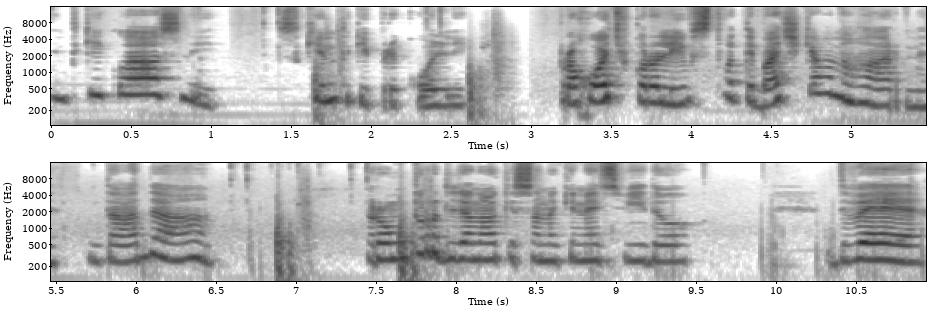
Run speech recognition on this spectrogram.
Він такий класний. Скін такий прикольний. Проходь в королівство, ти бачиш, яке воно гарне? Да-да. Румтур для Нокіса на кінець відео. Две.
